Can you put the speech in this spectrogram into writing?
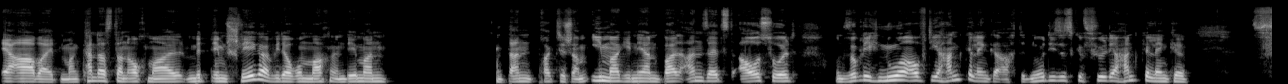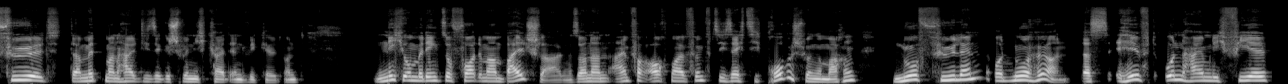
erarbeiten. Man kann das dann auch mal mit dem Schläger wiederum machen, indem man dann praktisch am imaginären Ball ansetzt, ausholt und wirklich nur auf die Handgelenke achtet, nur dieses Gefühl der Handgelenke fühlt, damit man halt diese Geschwindigkeit entwickelt und nicht unbedingt sofort immer am Ball schlagen, sondern einfach auch mal 50, 60 Probeschwünge machen, nur fühlen und nur hören. Das hilft unheimlich viel,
